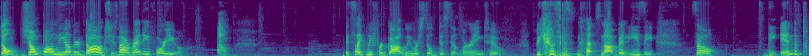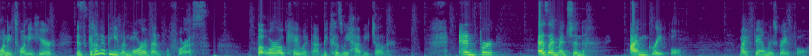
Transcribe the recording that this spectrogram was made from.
Don't jump on the other dog. She's not ready for you. Oh. It's like we forgot we were still distant learning too, because that's not been easy. So the end of 2020 here is gonna be even more eventful for us. But we're okay with that because we have each other. And for, as I mentioned, I'm grateful. My family's grateful.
